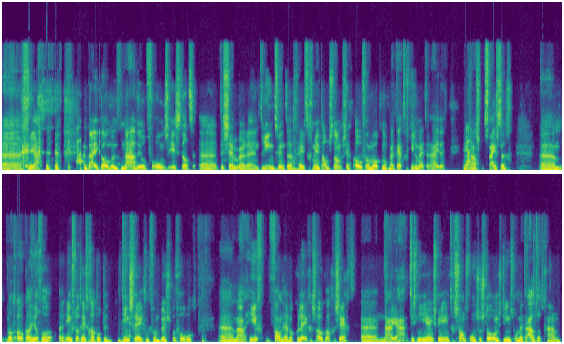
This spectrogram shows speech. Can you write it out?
Eh, ja, een bijkomend nadeel voor ons is dat eh, december eh, 23 heeft de gemeente Amsterdam gezegd overal mogen nog maar 30 kilometer rijden in Ja. plaats van 50. Ehm, wat ook al heel veel invloed heeft gehad op de dienstregeling van bus bijvoorbeeld. Maar hiervan hebben collega's ook al gezegd, nou ja, het is niet eens meer interessant voor onze storingsdienst om met de auto te gaan.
